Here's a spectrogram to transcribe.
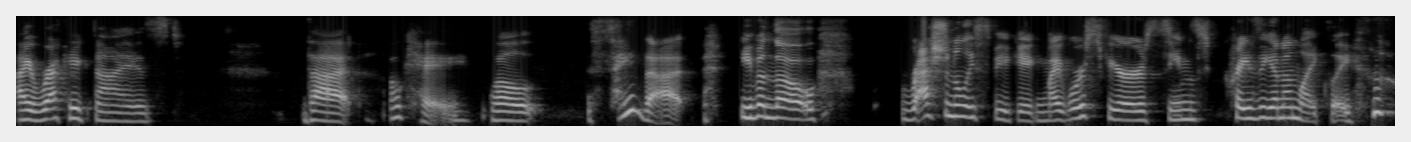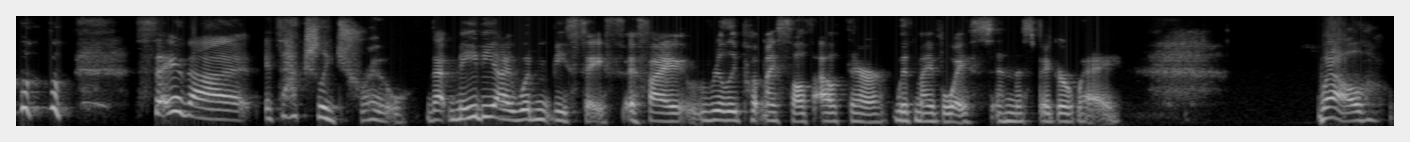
I recognized that, okay, well, say that, even though rationally speaking, my worst fear seems crazy and unlikely. say that it's actually true, that maybe I wouldn't be safe if I really put myself out there with my voice in this bigger way. Well,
